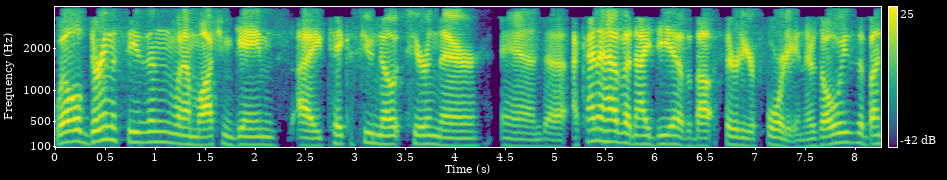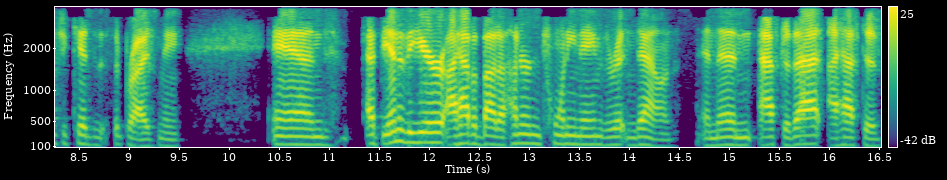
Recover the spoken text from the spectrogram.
Well, during the season, when I'm watching games, I take a few notes here and there, and uh, I kind of have an idea of about 30 or 40. And there's always a bunch of kids that surprise me. And at the end of the year, I have about 120 names written down. And then after that, I have to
